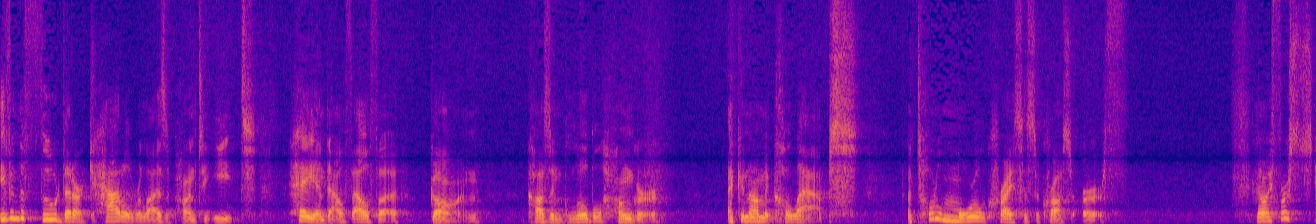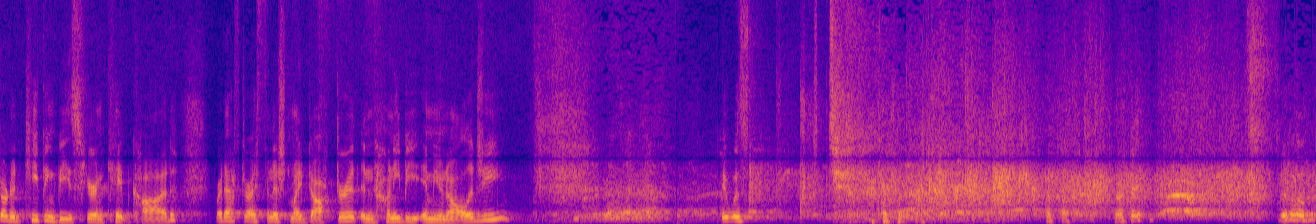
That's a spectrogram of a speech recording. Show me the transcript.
even the food that our cattle relies upon to eat, hay and alfalfa, gone, causing global hunger, economic collapse, a total moral crisis across Earth. Now, I first started keeping bees here in Cape Cod right after I finished my doctorate in honeybee immunology it was. right? So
